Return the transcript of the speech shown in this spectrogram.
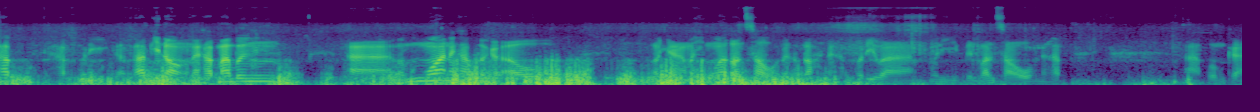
ครับครับวันนี้กับพาพี่น้องนะครับ มาเบิ้งอ่ามาเบิ้งง้อนะครับแล้วก็เอาเอาหยางมาให้ง้อตอนเสาร์นะครับเนาะนะครับพอดีว่าวันนี้เป็นวันเสาร์นะครับอ่าผมก็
